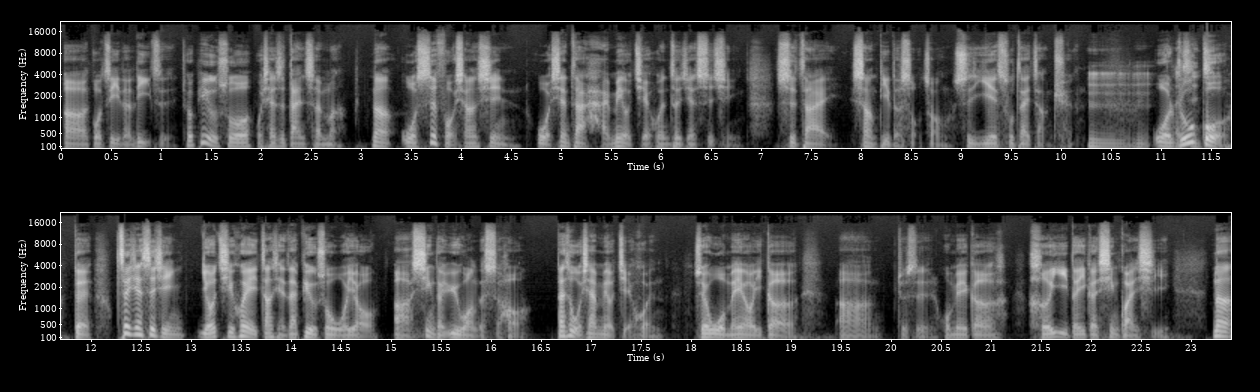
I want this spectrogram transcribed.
呃我自己的例子，就譬如说我现在是单身嘛，那我是否相信我现在还没有结婚这件事情是在上帝的手中，是耶稣在掌权？嗯嗯嗯，我如果对这件事情，尤其会彰显在譬如说我有啊、呃性的欲望的时候，但是我现在没有结婚，所以我没有一个呃，就是我们有一个合意的一个性关系。那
